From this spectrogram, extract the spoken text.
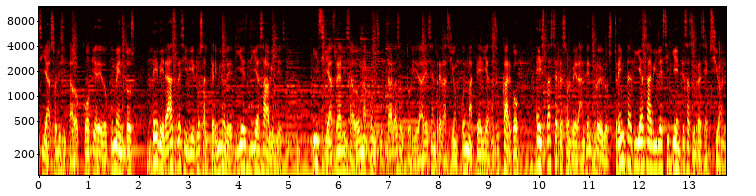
Si has solicitado copia de documentos, deberás recibirlos al término de 10 días hábiles y si has realizado una consulta a las autoridades en relación con materias a su cargo, estas se resolverán dentro de los 30 días hábiles siguientes a su recepción.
